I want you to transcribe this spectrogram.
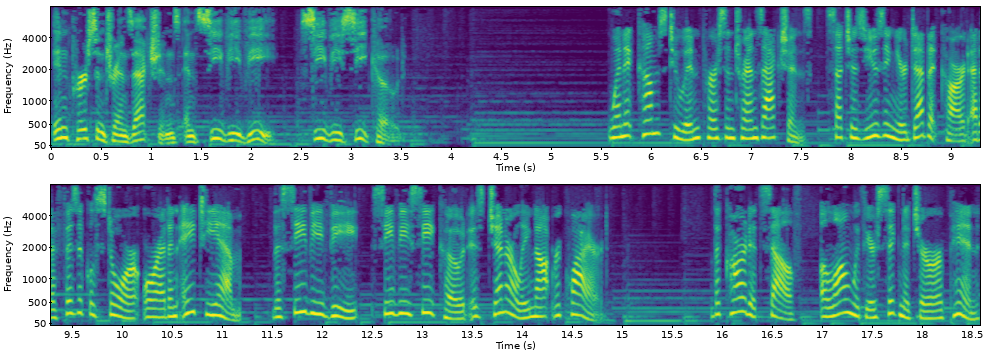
In-person transactions and CVV, CVC code. When it comes to in-person transactions, such as using your debit card at a physical store or at an ATM, the CVV, CVC code is generally not required. The card itself, along with your signature or PIN,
